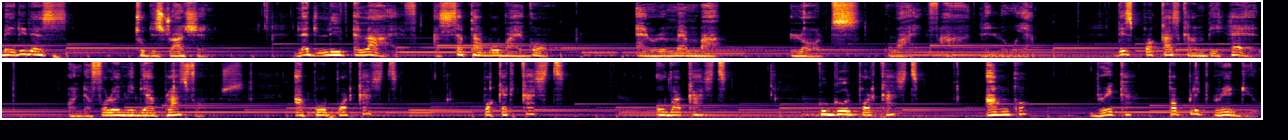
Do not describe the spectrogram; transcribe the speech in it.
may lead us to distraction let live a life acceptable by God and remember Lot's wife. Hallelujah. This podcast can be heard on the following media platforms Apple Podcasts, Pocket Casts, Overcast, Google Podcasts, Anchor, Breaker, Public Radio,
